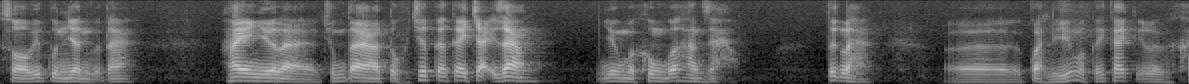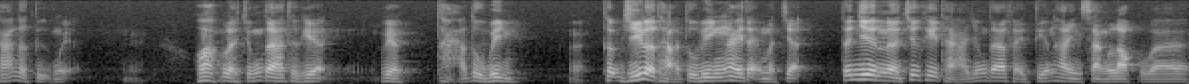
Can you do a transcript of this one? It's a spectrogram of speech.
so với quân nhân của ta. Hay như là chúng ta tổ chức các cái trại giam nhưng mà không có hàng rào. Tức là uh, quản lý một cái cách là khá là tự nguyện. Hoặc là chúng ta thực hiện việc thả tù binh. Ờ, thậm chí là thả tù binh ngay tại mặt trận. Tất nhiên là trước khi thả chúng ta phải tiến hành sàng lọc và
